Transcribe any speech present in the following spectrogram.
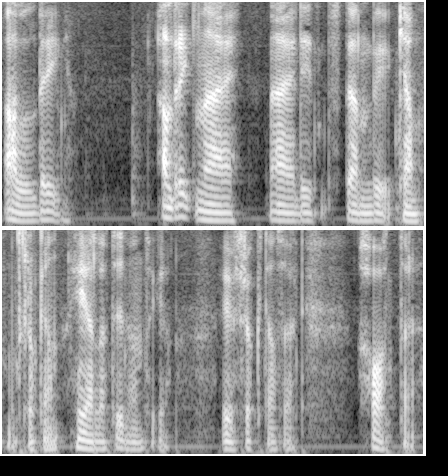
Aldrig. Aldrig? Nej, nej det är en ständig kamp mot klockan hela tiden tycker jag. Det är fruktansvärt. Hatar det.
